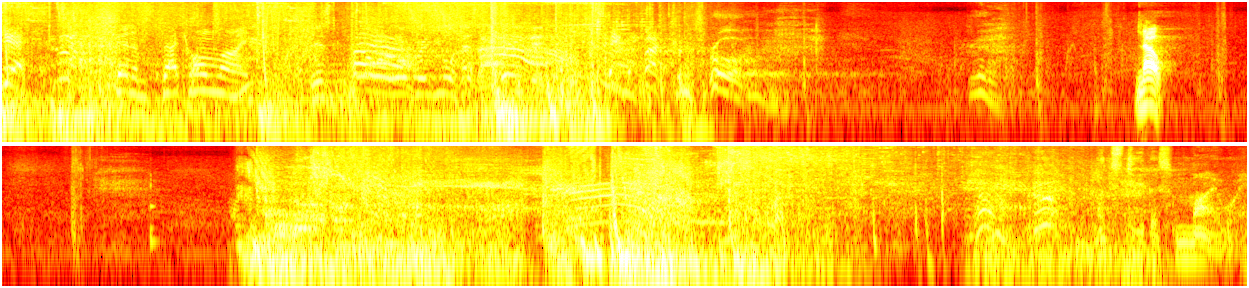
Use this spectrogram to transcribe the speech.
Yes, Venom's back online. His power over you has faded. Take back control. No. Let's do this my way.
